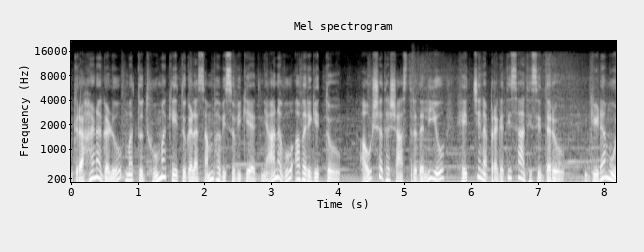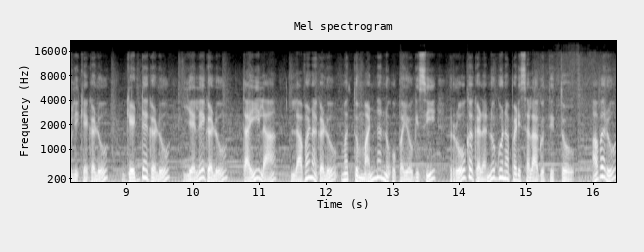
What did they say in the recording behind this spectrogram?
ಗ್ರಹಣಗಳು ಮತ್ತು ಧೂಮಕೇತುಗಳ ಸಂಭವಿಸುವಿಕೆಯ ಜ್ಞಾನವೂ ಅವರಿಗಿತ್ತು. ಔಷಧಶಾಸ್ತ್ರದಲ್ಲಿಯೂ ಹೆಚ್ಚಿನ ಪ್ರಗತಿ ಸಾಧಿಸಿದ್ದರು. ಗಿಡಮೂಲಿಕೆಗಳು ಗೆಡ್ಡೆಗಳು, ಎಲೆಗಳು, ತೈಲ, ಲವಣಗಳು ಮತ್ತು ಮಣ್ಣನ್ನು ಉಪಯೋಗಿಸಿ ರೋಗಗಳನ್ನು ಗುಣಪಡಿಸಲಾಗುತ್ತಿತ್ತು. ಅವರು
